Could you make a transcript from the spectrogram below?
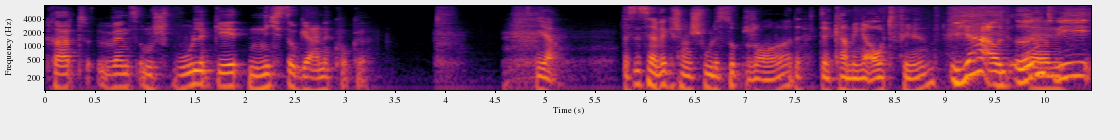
gerade wenn es um Schwule geht, nicht so gerne gucke. Ja. Das ist ja wirklich schon ein schwules Subgenre, der- Coming-out-Film. Ja, und irgendwie,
